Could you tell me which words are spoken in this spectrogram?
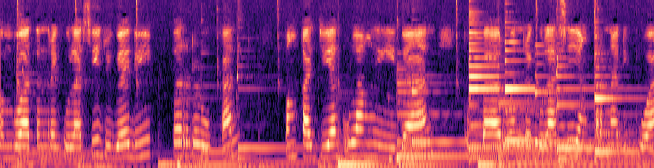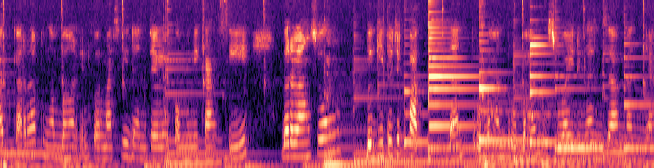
pembuatan regulasi juga diperlukan pengkajian ulang nih dan pembaruan regulasi yang pernah dibuat karena pengembangan informasi dan telekomunikasi berlangsung begitu cepat dan perubahan-perubahan sesuai dengan zamannya.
